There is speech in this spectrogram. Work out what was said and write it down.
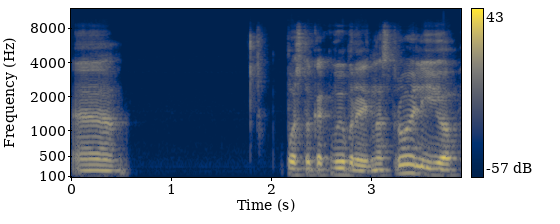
э, после того, как выбрали, настроили ее,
